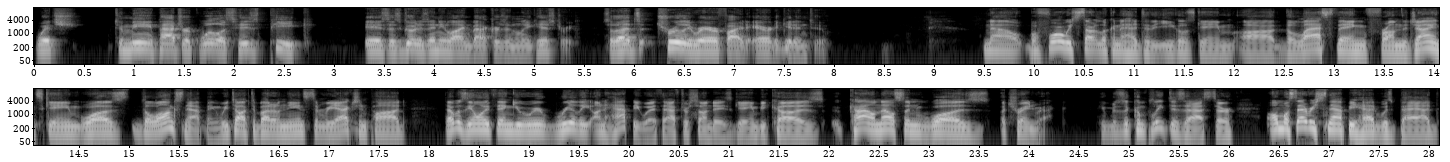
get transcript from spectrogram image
which to me, Patrick Willis, his peak is as good as any linebackers in league history. So that's truly rarefied air to get into. Now, before we start looking ahead to the Eagles game, uh, the last thing from the Giants game was the long snapping. We talked about it on the instant reaction pod. That was the only thing you were really unhappy with after Sunday's game because Kyle Nelson was a train wreck. He was a complete disaster. Almost every snap he had was bad.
